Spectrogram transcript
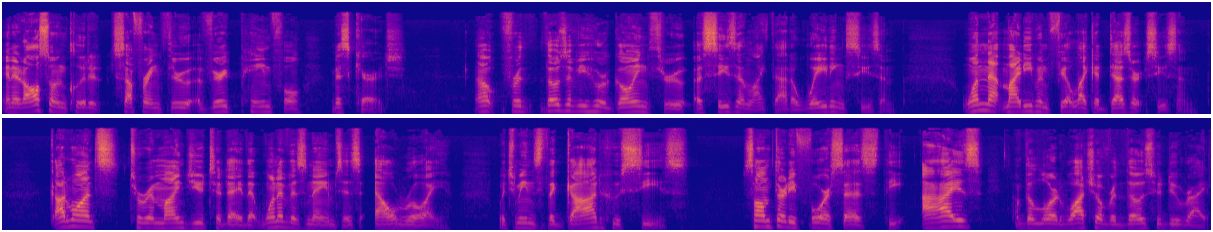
and it also included suffering through a very painful miscarriage. Now, for those of you who are going through a season like that, a waiting season, one that might even feel like a desert season, God wants to remind you today that one of his names is El Roi, which means the God who sees. Psalm 34 says, The eyes of the Lord watch over those who do right.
